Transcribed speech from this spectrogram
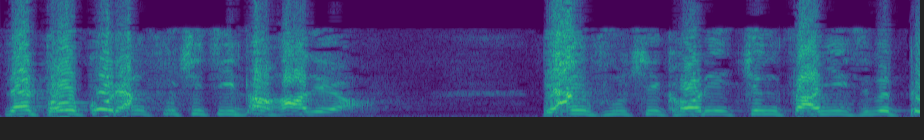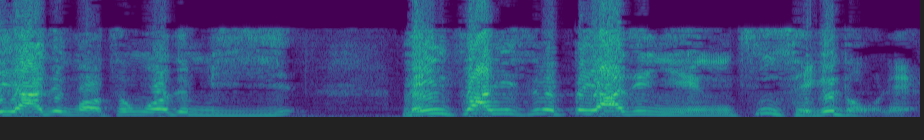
那多过两夫妻最当好的啊！两夫妻考虑今朝你是不是不压的我中我的米，明早你是不是不压的银子谁个多嘞？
